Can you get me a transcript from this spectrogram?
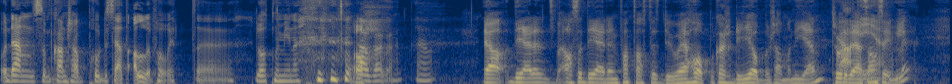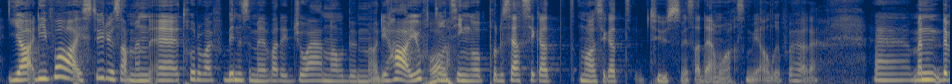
Og den som kanskje har produsert alle favorittlåtene mine oh. av Gaga. Ja. Ja de, er, altså, de er en fantastisk duo. Jeg håper kanskje de jobber sammen igjen. Tror du Ja, det er sannsynlig? Igjen. Ja, de var i studio sammen. eh, Jeg tror det var i forbindelse med var det Joanne-albumet. Og de har gjort oh. noen ting og produsert sikkert har sikkert tusenvis av demoer som vi aldri får høre. Eh, Men det,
